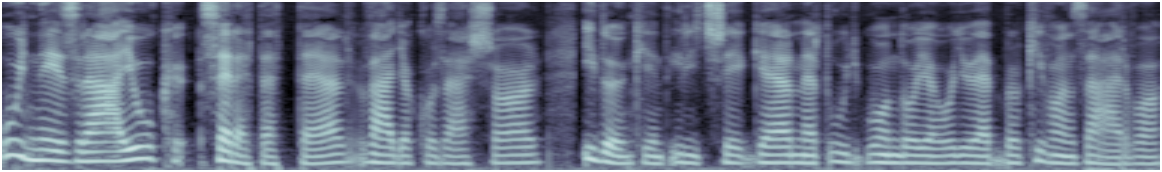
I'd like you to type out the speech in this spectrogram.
úgy néz rájuk szeretettel, vágyakozással, időnként irítséggel, mert úgy gondolja, hogy ő ebből ki van zárva,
